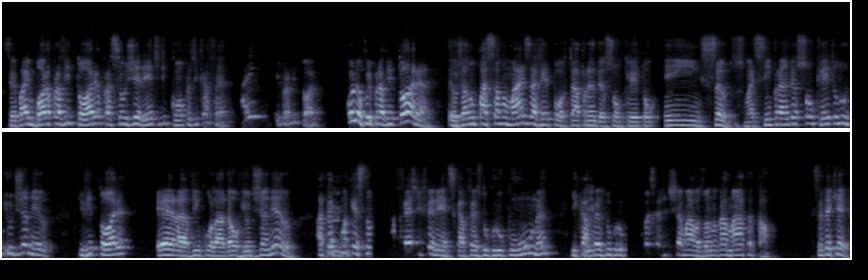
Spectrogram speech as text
você vai embora para Vitória para ser o gerente de compras de café. Aí fui para Vitória. Quando eu fui para Vitória, eu já não passava mais a reportar para Anderson Cleiton em Santos, mas sim para Anderson Cleiton no Rio de Janeiro, que Vitória era vinculada ao Rio de Janeiro, até por uma uhum. questão de cafés diferentes, cafés do grupo 1, né? E cafés do grupo 2 que a gente chamava Zona da Mata, tal. Você vê que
